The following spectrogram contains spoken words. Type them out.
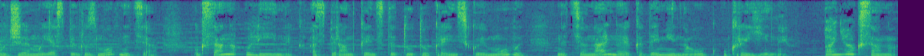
Отже, моя співрозмовниця Оксана Олійник, аспірантка Інституту української мови Національної академії наук України. Пані Оксано,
